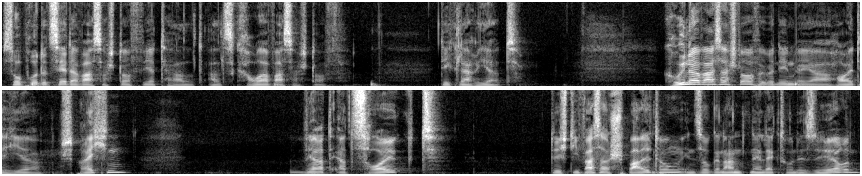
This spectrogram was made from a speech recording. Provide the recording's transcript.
So produzierter Wasserstoff wird halt als grauer Wasserstoff deklariert. Grüner Wasserstoff, über den wir ja heute hier sprechen, wird erzeugt durch die Wasserspaltung in sogenannten Elektrolyseuren.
